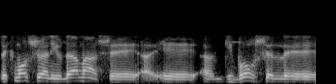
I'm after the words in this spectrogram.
זה כמו שאני יודע מה, שהגיבור של אה,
